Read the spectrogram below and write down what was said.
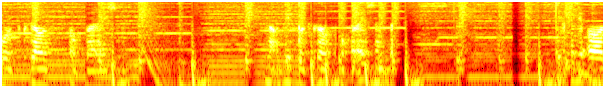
default close operation. No, default close operation. Jeśli chodzi o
